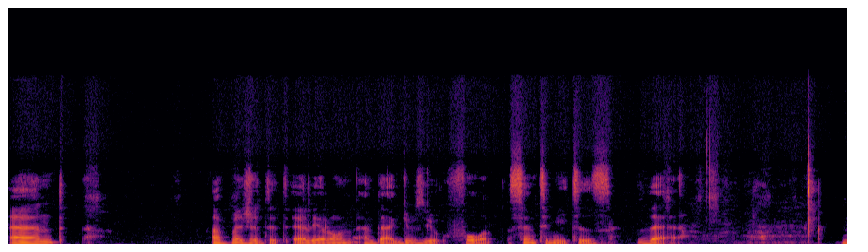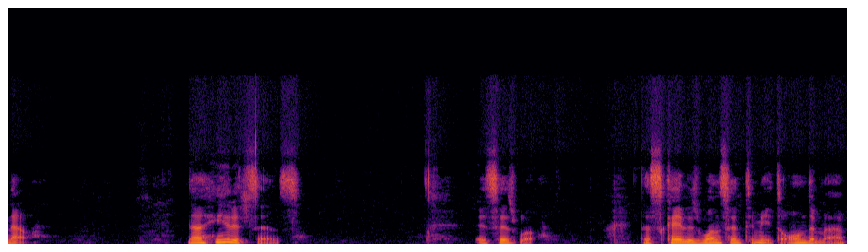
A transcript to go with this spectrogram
And I've measured it earlier on and that gives you four centimeters there. Now, now here it says, it says, well, the scale is one centimeter on the map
